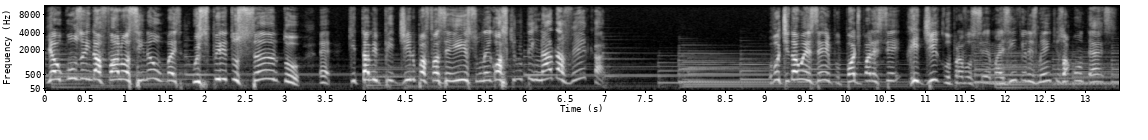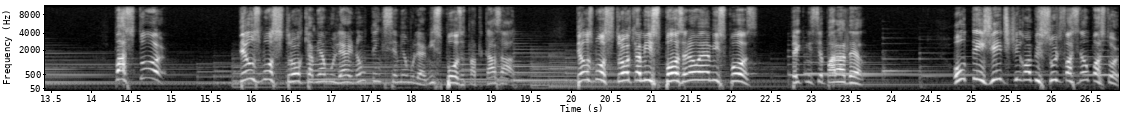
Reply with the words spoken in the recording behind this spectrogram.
E alguns ainda falam assim, não, mas o Espírito Santo é, que está me pedindo para fazer isso, um negócio que não tem nada a ver, cara. Eu vou te dar um exemplo, pode parecer ridículo para você, mas infelizmente isso acontece. Pastor, Deus mostrou que a minha mulher não tem que ser minha mulher, minha esposa está casada. Deus mostrou que a minha esposa não é a minha esposa. Tem que me separar dela. Ou tem gente que é um absurdo e fala assim: não, pastor,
